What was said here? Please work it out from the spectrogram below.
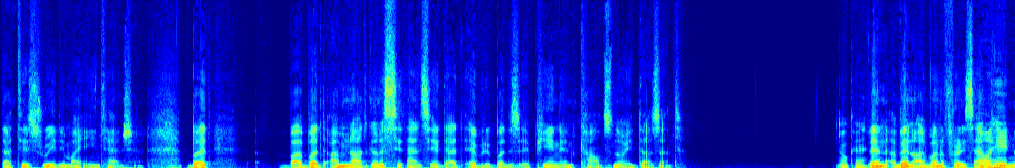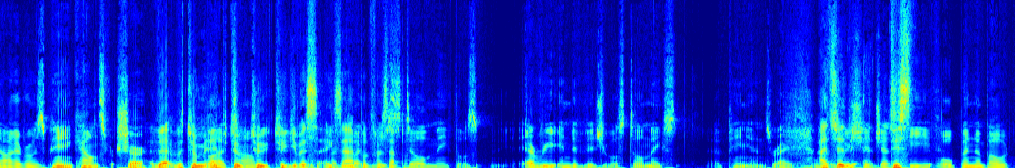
That is really my intention. But but but I'm not going to sit and say that everybody's opinion counts. No, it doesn't. okay Then when I want to, for example. no hey not everyone's opinion counts for sure the- to, But, to, um, to, to but- give us but- example, but for you example, still make those. Every individual still makes opinions, right? And we, so we should just this- be open about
